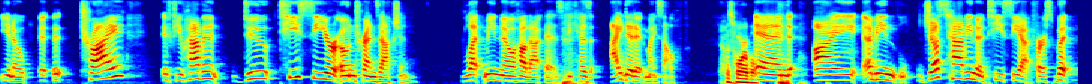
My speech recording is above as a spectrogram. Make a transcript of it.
you know, it, it, try if you haven't do TC your own transaction. Let me know how that is because I did it myself. It was horrible. And I I mean just having a TC at first, but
